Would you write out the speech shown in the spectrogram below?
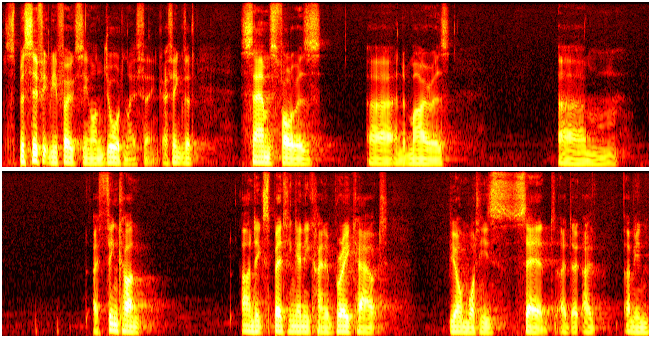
specifically focusing on Jordan, I think. I think that Sam's followers uh, and admirers, um, I think, aren't aren't expecting any kind of breakout beyond what he's said. I, I, I mean,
